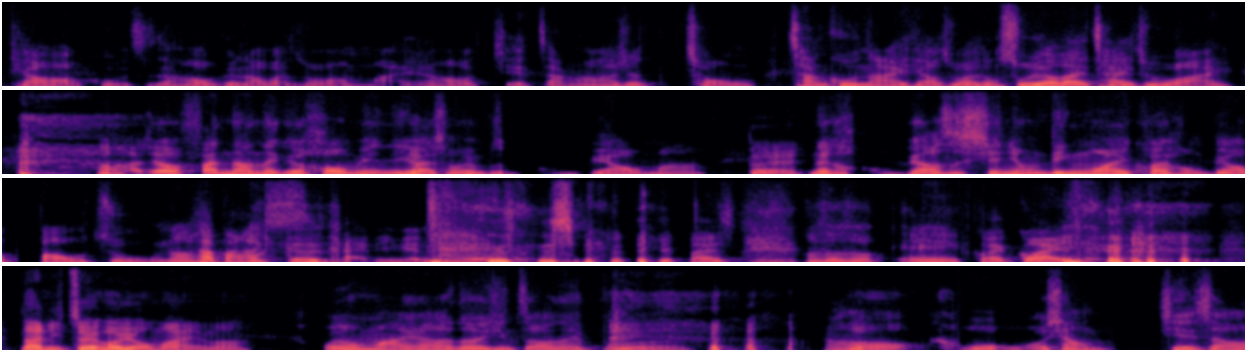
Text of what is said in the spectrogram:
挑好裤子，然后跟老板说我要买，然后结账，然后他就从仓库拿一条出来，从塑料袋拆出来，然后他就翻到那个后面，另外后面不是红标吗？对，那个红标是先用另外一块红标包住，然后他把它割是开，里面才是写一百。然后他说：“哎、怪怪的。”那你最后有买吗？我有买啊，都已经走到那一步了。然 后我我想介绍，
